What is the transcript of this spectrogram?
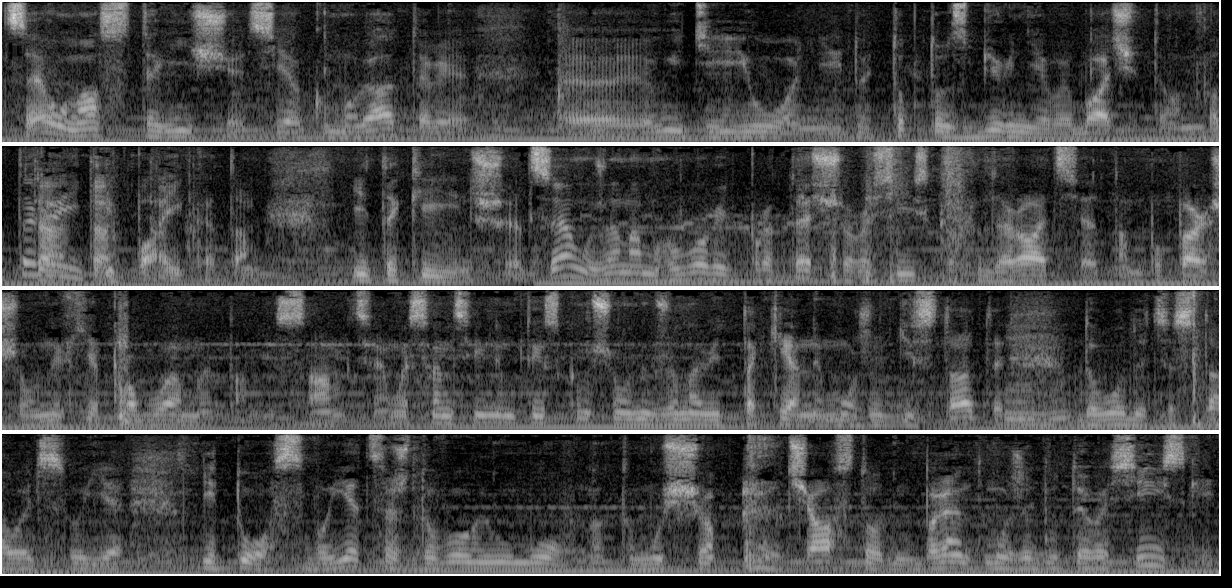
Це у нас старіші ці акумулятори літій іонні йдуть. Тобто збірні, ви бачите, он батарейки, Так, так, пайка там і таке інше. Це вже нам говорить про те, що Російська Федерація там, по-перше, у них є проблеми там із санкціями, санкційним тиском, що вони вже навіть таке не можуть дістати, доводиться ставити своє. І то своє це ж доволі умовно, тому що часто бренд може бути російський,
